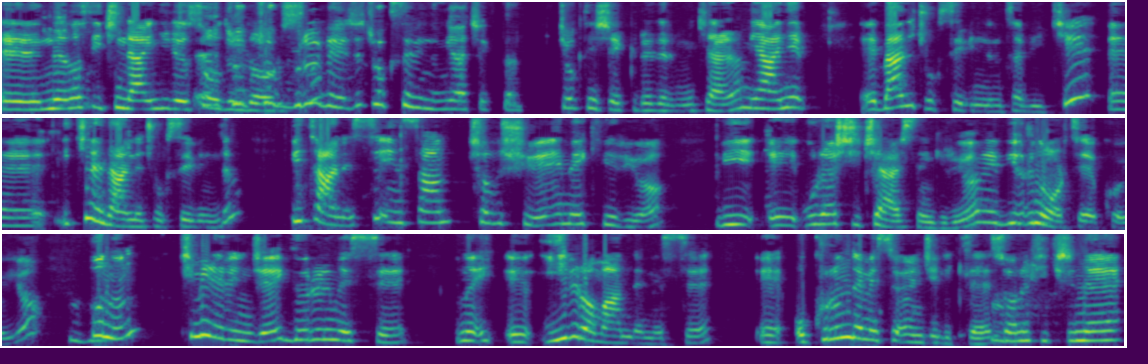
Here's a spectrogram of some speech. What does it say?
Ne nasıl içinden geliyorsa olur çok, doğrusu. Çok gurur verici, çok sevindim gerçekten. Çok teşekkür ederim Mükerrem. Yani e, ben de çok sevindim tabii ki. E, iki nedenle çok sevindim. Bir tanesi insan çalışıyor, emek veriyor, bir e, uğraş içerisine giriyor ve bir ürün ortaya koyuyor. Hı hı. Bunun kimilerince görülmesi, buna e, iyi bir roman demesi, e, okurun demesi öncelikle, sonra fikrine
